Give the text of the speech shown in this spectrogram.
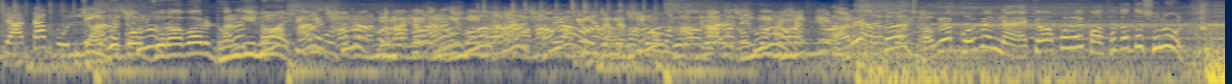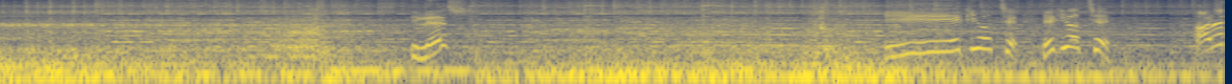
যা তা বললেই। জাদুকর জোরাবার ঢঙ্গি নয় আরে আপনারা ঝগড়া করবেন না একে অপরের কথাটা তো শুনুন ইলেশ এ কি হচ্ছে? এ কি হচ্ছে? আরে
